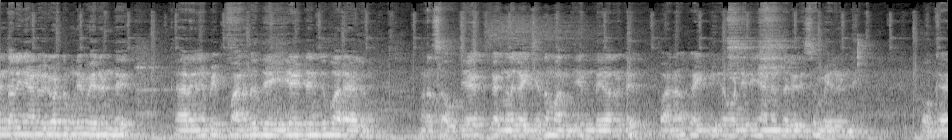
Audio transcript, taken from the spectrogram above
എന്തായാലും ഞാൻ ഒരു വട്ടം കൂടി വരുന്നുണ്ട്. കാരണം ഞാൻ ഇപ്പാനോട് ധൈര്യമായിട്ട് എനിക്ക് പറയാലോ. നമ്മുടെ സൗദി ഞങ്ങൾ കഴിക്കുന്ന മന്തി ഉണ്ട് പറഞ്ഞിട്ട് ഉപ്പാനെ കഴിപ്പിക്കാൻ വേണ്ടിയിട്ട് ഞാൻ എന്തായാലും ഒരു ദിവസം വരുന്നുണ്ട്. ഓക്കെ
